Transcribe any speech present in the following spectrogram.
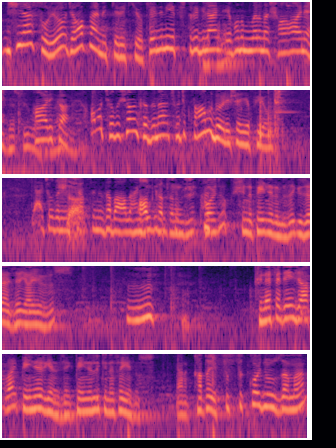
bir şeyler soruyor, cevap vermek gerekiyor. Kendini yetiştirebilen ev hanımlarına şahane, harika. Ama çalışan kadına çocuk daha mı böyle şey yapıyor? Gerçi o da ne Şu iş an yaptığınıza bağlı. Hani Alt deli gibi katını çalış- koyduk. Şimdi peynirimizi güzelce yayıyoruz. Künefe deyince akla peynir gelecek. Peynirli künefe gelir. Yani kadayıf fıstık koyduğunuz zaman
